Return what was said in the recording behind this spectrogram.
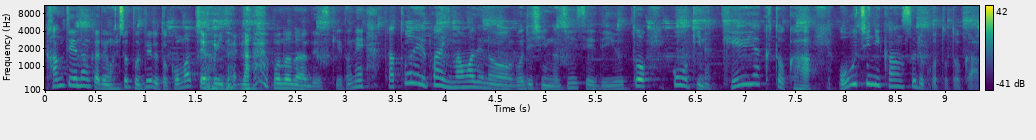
鑑定なんかでもちょっと出ると困っちゃうみたいな ものなんですけどね。例えば今までのご自身の人生で言うと、大きな契約とか、お家に関することとか、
